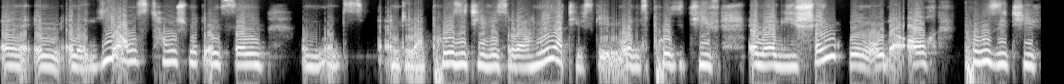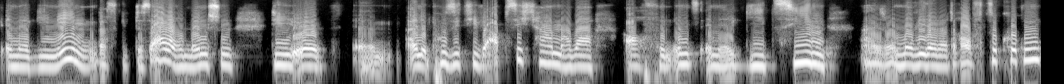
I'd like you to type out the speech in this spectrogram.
äh, im Energieaustausch mit uns sind und uns entweder Positives oder auch Negatives geben, uns positiv Energie schenken oder auch positiv Energie nehmen. Das gibt es auch. Menschen, die äh, äh, eine positive Absicht haben, aber auch von uns Energie ziehen. Also immer wieder darauf zu gucken,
